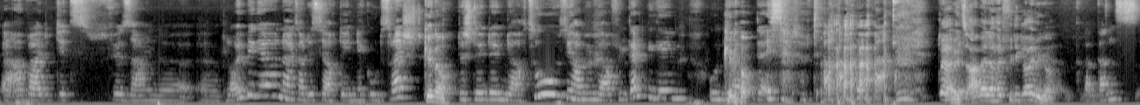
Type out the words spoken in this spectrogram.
er arbeitet jetzt für seine äh, Gläubiger. Und er gesagt, das ist ja auch denen ihr gutes Recht. Genau. Das steht denen ja auch zu. Sie haben ihm ja auch viel Geld gegeben. Und Genau. der, der ist ja total Ja, jetzt arbeitet er halt für die Gläubiger. ganz,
